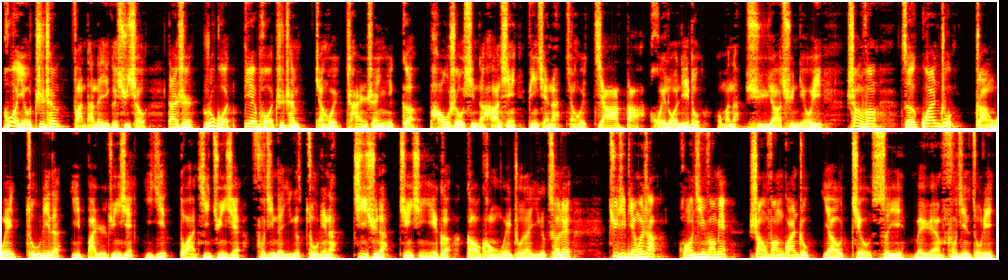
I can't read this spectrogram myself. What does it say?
或有支撑反弹的一个需求。但是如果跌破支撑，将会产生一个抛售性的行情，并且呢将会加大回落力度，我们呢需要去留意。上方则关注转为阻力的一百日均线以及短期均线附近的一个阻力呢，继续呢进行一个高空为主的一个策略。具体点位上，黄金方面，上方关注幺九四亿美元附近阻力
